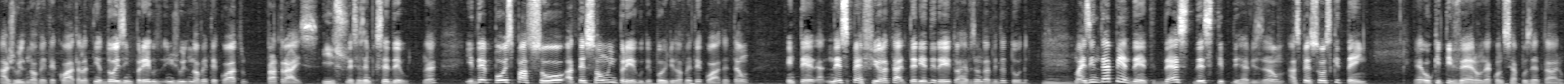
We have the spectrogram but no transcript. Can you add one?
a julho de 94, ela tinha dois empregos em julho de 94 para trás. Isso. Nesse exemplo que você deu, né? E depois passou a ter só um emprego depois de 94. Então? Nesse perfil, ela teria direito à revisão da vida toda. Hum. Mas, independente desse, desse tipo de revisão, as pessoas que têm, é, ou que tiveram, né, quando se aposentaram,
